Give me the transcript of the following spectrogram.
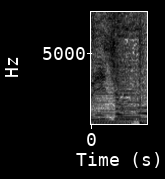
กโ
